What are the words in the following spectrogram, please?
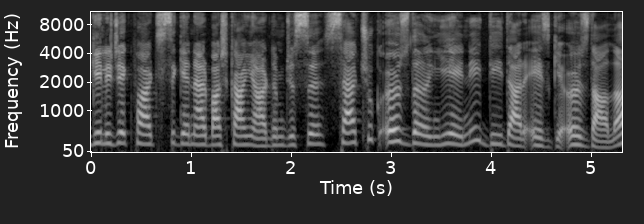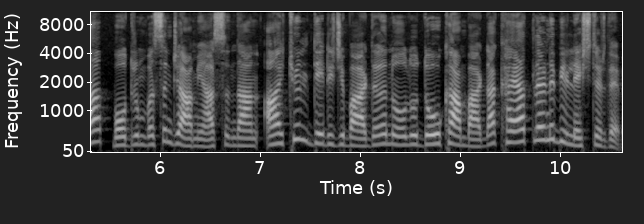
Gelecek Partisi Genel Başkan Yardımcısı Selçuk Özdağ'ın yeğeni Didar Ezgi Özdağ'la Bodrum Basın Camiası'ndan Aytül Derici Bardağ'ın oğlu Doğukan Bardak hayatlarını birleştirdi.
